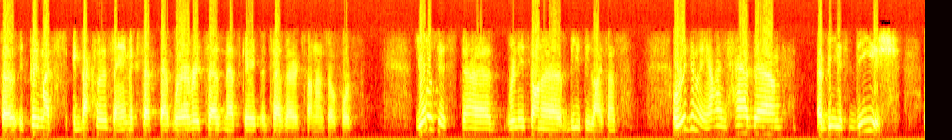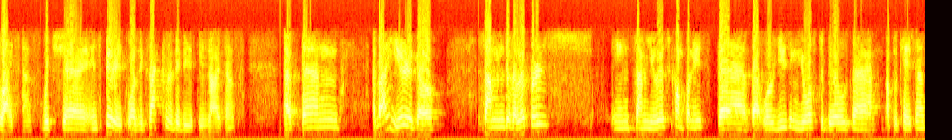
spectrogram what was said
So it's pretty much exactly the same, except that wherever it says Netscape, it says Ericsson and so forth. Yaws is uh, released on a BSD license. Originally, I had um, a BSD-ish license, which uh, in spirit was exactly the BSD license. But then, about a year ago, some developers in some US companies that, that were using Yaws to build uh, applications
